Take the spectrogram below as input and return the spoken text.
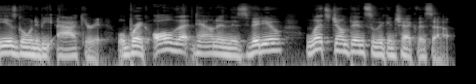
is going to be accurate. We'll break all of that down in this video. Let's jump in so we can check this out.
